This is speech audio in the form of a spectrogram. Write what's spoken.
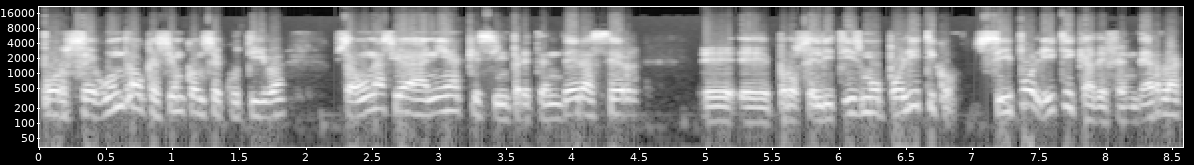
por segunda ocasión consecutiva pues, a una ciudadanía que sin pretender hacer eh, eh, proselitismo político, sí política, defender la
